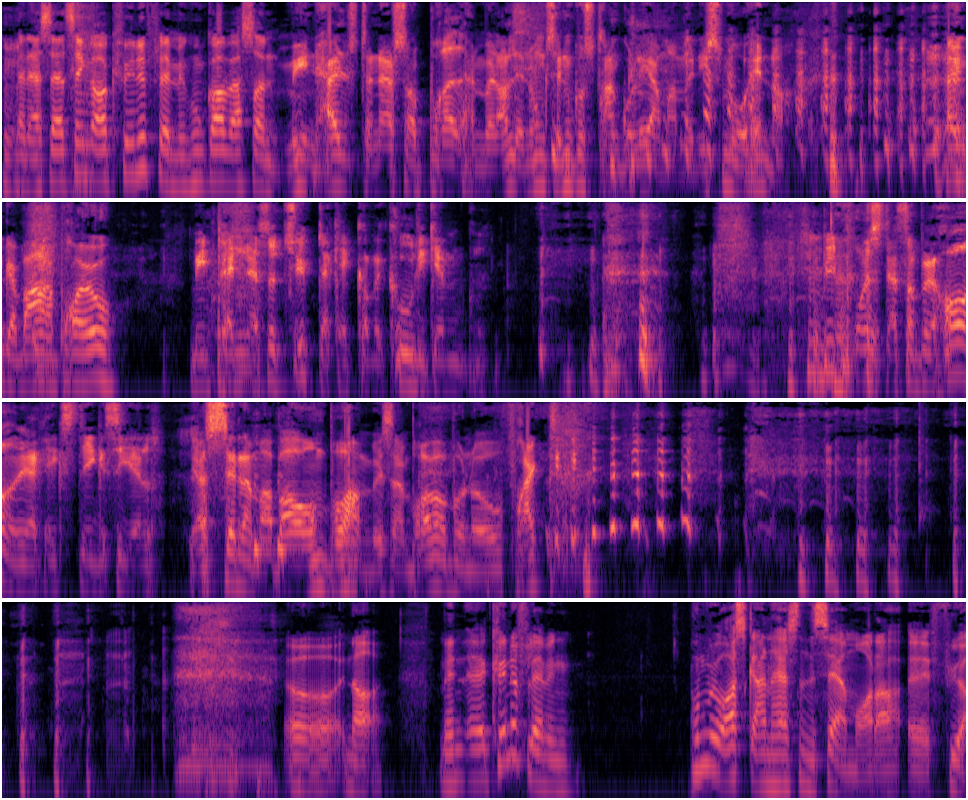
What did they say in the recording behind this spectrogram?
Men altså, jeg tænker også, kvindeflemming, hun kan godt være sådan, min hals, den er så bred, han vil aldrig nogensinde kunne strangulere mig med de små hænder. han kan bare prøve. Min pande er så tyk, der kan ikke komme kugle igennem den. Mit bryst er så behåret, jeg kan ikke stikkes ihjel. Jeg sætter mig bare ovenpå ham, hvis han prøver på noget frækt. oh, nå. Men øh, kvindeflemming, hun vil jo også gerne have sådan en seriemorder øh, fyr,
